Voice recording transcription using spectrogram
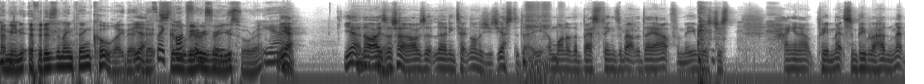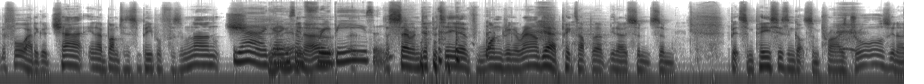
I mean, if it is the main thing, cool. Like that, yeah. that's like still very very useful, right? Yeah. Yeah. Yeah, no, as yeah. I said, I was at Learning Technologies yesterday, and one of the best things about the day out for me was just hanging out, met some people I hadn't met before, had a good chat, you know, bumped into some people for some lunch. Yeah, getting yeah, some you know, freebies and the serendipity of wandering around. Yeah, picked up a, you know some some bits and pieces and got some prize draws, you know.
